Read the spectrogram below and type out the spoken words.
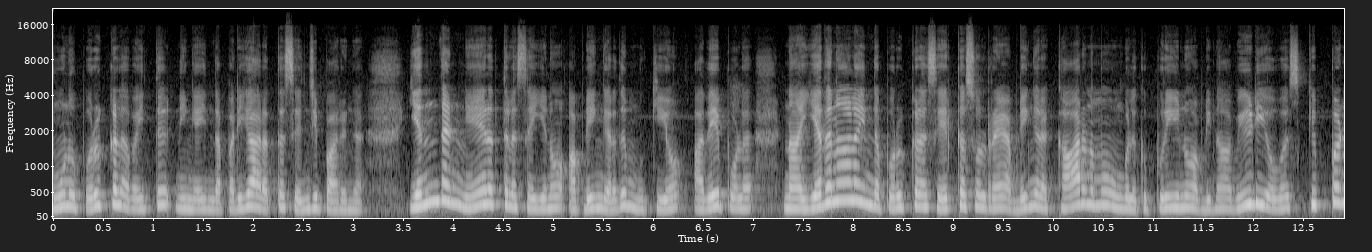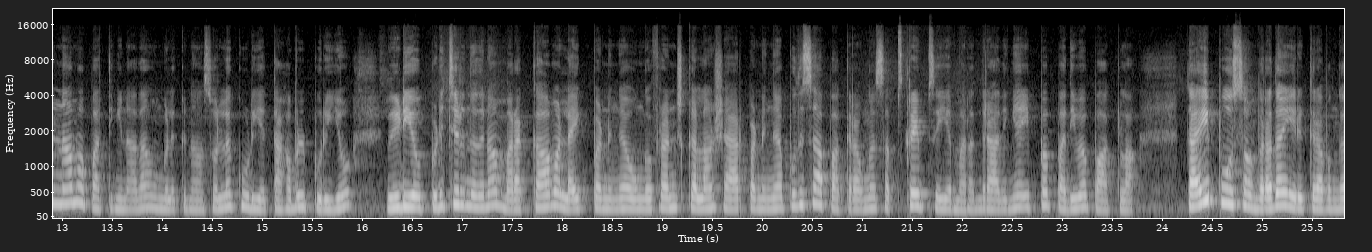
மூணு பொருட்களை வைத்து நீங்கள் இந்த பரிகாரத்தை செஞ்சு பாருங்கள் எந்த நேரத்தில் செய்யணும் அப்படிங்கிறது முக்கியம். அதே போல் நான் எதனால் இந்த பொருட்களை சேர்க்க சொல்கிறேன் அப்படிங்கிற காரணமும் உங்களுக்கு புரியணும் அப்படின்னா வீடியோவை ஸ்கிப் பண்ணாமல் பார்த்தீங்கன்னா தான் உங்களுக்கு நான் சொல்லக்கூடிய தகவல் புரியும். வீடியோ பிடிச்சிருந்ததுன்னா மறக்காமல் லைக் பண்ணுங்கள் உங்கள் ஃப்ரெண்ட்ஸ்க்கெல்லாம் ஷேர் பண்ணுங்கள் புதுசாக பார்க்குறவங்க சப்ஸ்கிரைப் செய்ய மறந்துடாதீங்க. இப்போ பதிவை பார்க்கலாம். தைப்பூசம் விரதம் இருக்கிறவங்க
